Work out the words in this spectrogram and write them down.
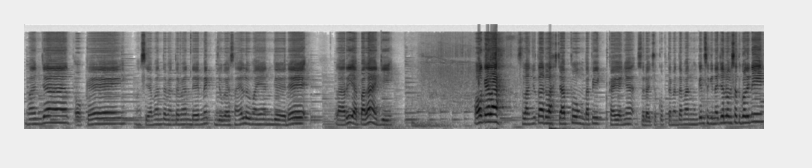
Manjat. Oke. Okay. Masih aman teman-teman. Damage juga saya lumayan gede. Lari apalagi. Oke okay lah. Selanjutnya adalah capung. Tapi kayaknya sudah cukup teman-teman. Mungkin segini aja dulu episode gol ini.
